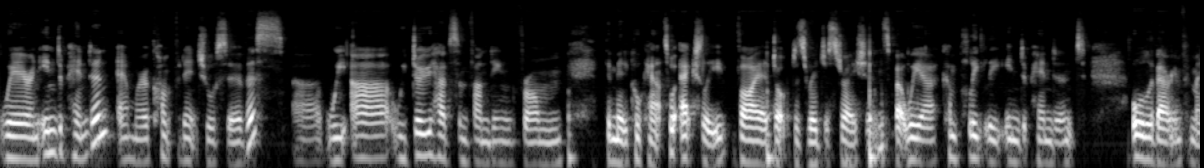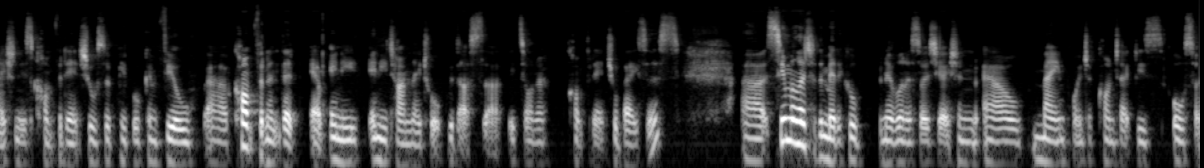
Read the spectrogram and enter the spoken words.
We're an independent and we're a confidential service. Uh, we are we do have some funding from the Medical Council, actually via doctors' registrations, but we are completely independent. All of our information is confidential, so people can feel uh, confident that any any time they talk with us, uh, it's on a confidential basis. Uh, similar to the Medical Benevolent Association, our main point of contact is also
